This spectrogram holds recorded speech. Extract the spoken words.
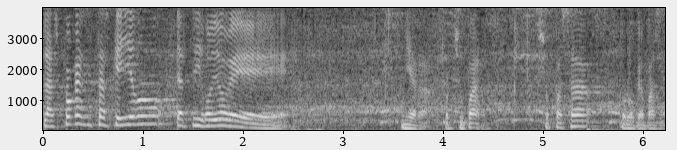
las pocas estas que llego, ya te digo yo que... Mierda, por chupar. Eso pasa por lo que pasa.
